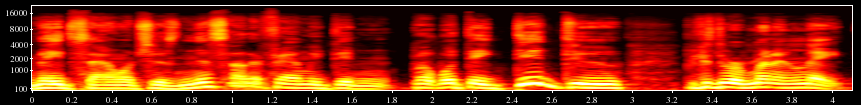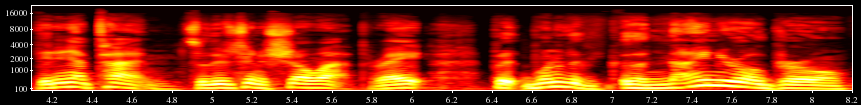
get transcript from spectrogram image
made sandwiches and this other family didn't. But what they did do, because they were running late, they didn't have time, so they're just gonna show up, right? But one of the, the nine year old girl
